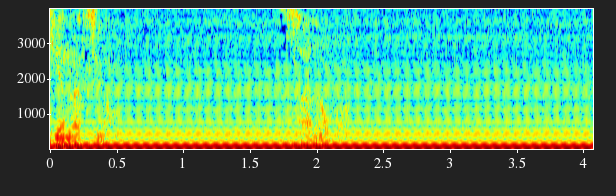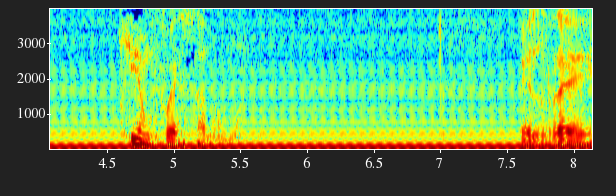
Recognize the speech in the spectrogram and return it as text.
¿quién nació? Salomón. ¿Quién fue Salomón? El rey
